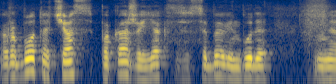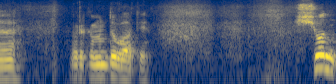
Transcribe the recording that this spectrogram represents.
Робота, час покаже, як себе він буде е, рекомендувати. Що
